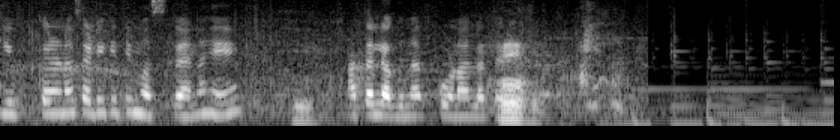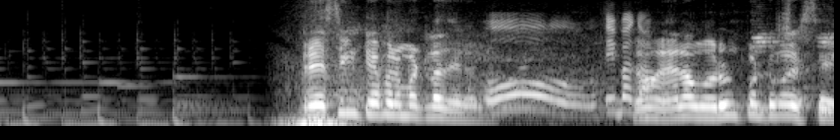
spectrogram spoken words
गिफ्ट करण्यासाठी किती मस्त आहे ना हे? हो. आता लग्नात कोणाला हो तरी. हो ड्रेसिंग टेबल म्हटलं जाईल ओ ते बघा. ह्याला वरून पण तुम्हाला से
